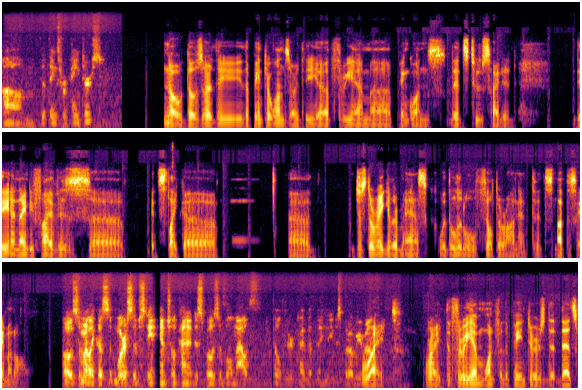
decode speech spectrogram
um, the things for painters? No, those are the the painter ones are the uh, 3M uh, pink ones. It's two sided. The N95 is uh, it's like a uh, just a regular mask with a little filter on it. It's not the same at all. Oh, so more like a more substantial kind of disposable mouth filter type of thing that you just put over your mouth. Right, right. The 3M one for the painters that that's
